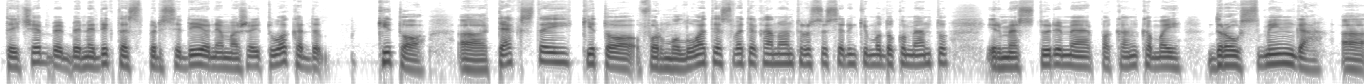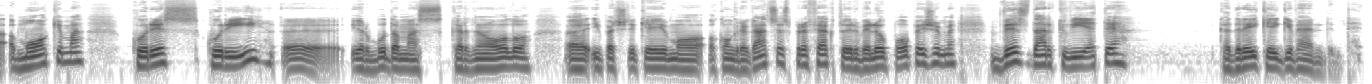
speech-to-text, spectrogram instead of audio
tai čia Benediktas prisidėjo nemažai tuo, kad kito tekstai, kito formuluotės Vatikano antrojo susirinkimo dokumentų ir mes turime pakankamai drausmingą mokymą, kuris, kurį e, ir būdamas kardinolu, e, ypač tikėjimo kongregacijos prefektu ir vėliau popiežiumi, vis dar kvietė kad reikia įgyvendinti.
